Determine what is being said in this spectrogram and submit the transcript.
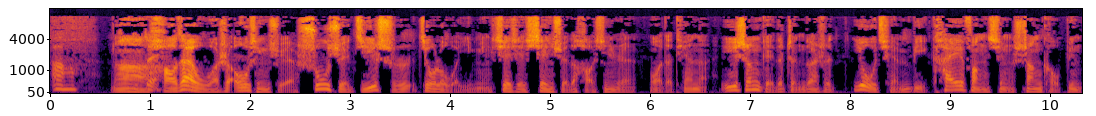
啊。啊，好在我是 O 型血，输血及时救了我一命，谢谢献血的好心人。我的天哪，医生给的诊断是右前臂开放性伤口并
